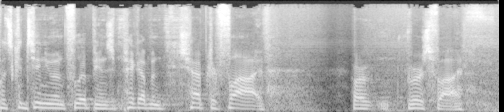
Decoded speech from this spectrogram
Let's continue in Philippians and pick up in chapter 5, or verse 5.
